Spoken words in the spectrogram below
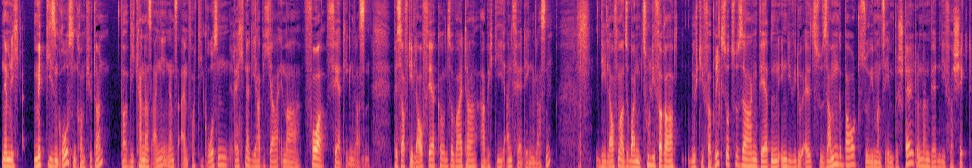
nämlich mit diesen großen Computern. Wie kann das angehen? Ganz einfach, die großen Rechner, die habe ich ja immer vorfertigen lassen. Bis auf die Laufwerke und so weiter habe ich die anfertigen lassen. Die laufen also bei einem Zulieferer durch die Fabrik sozusagen, werden individuell zusammengebaut, so wie man es eben bestellt, und dann werden die verschickt.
